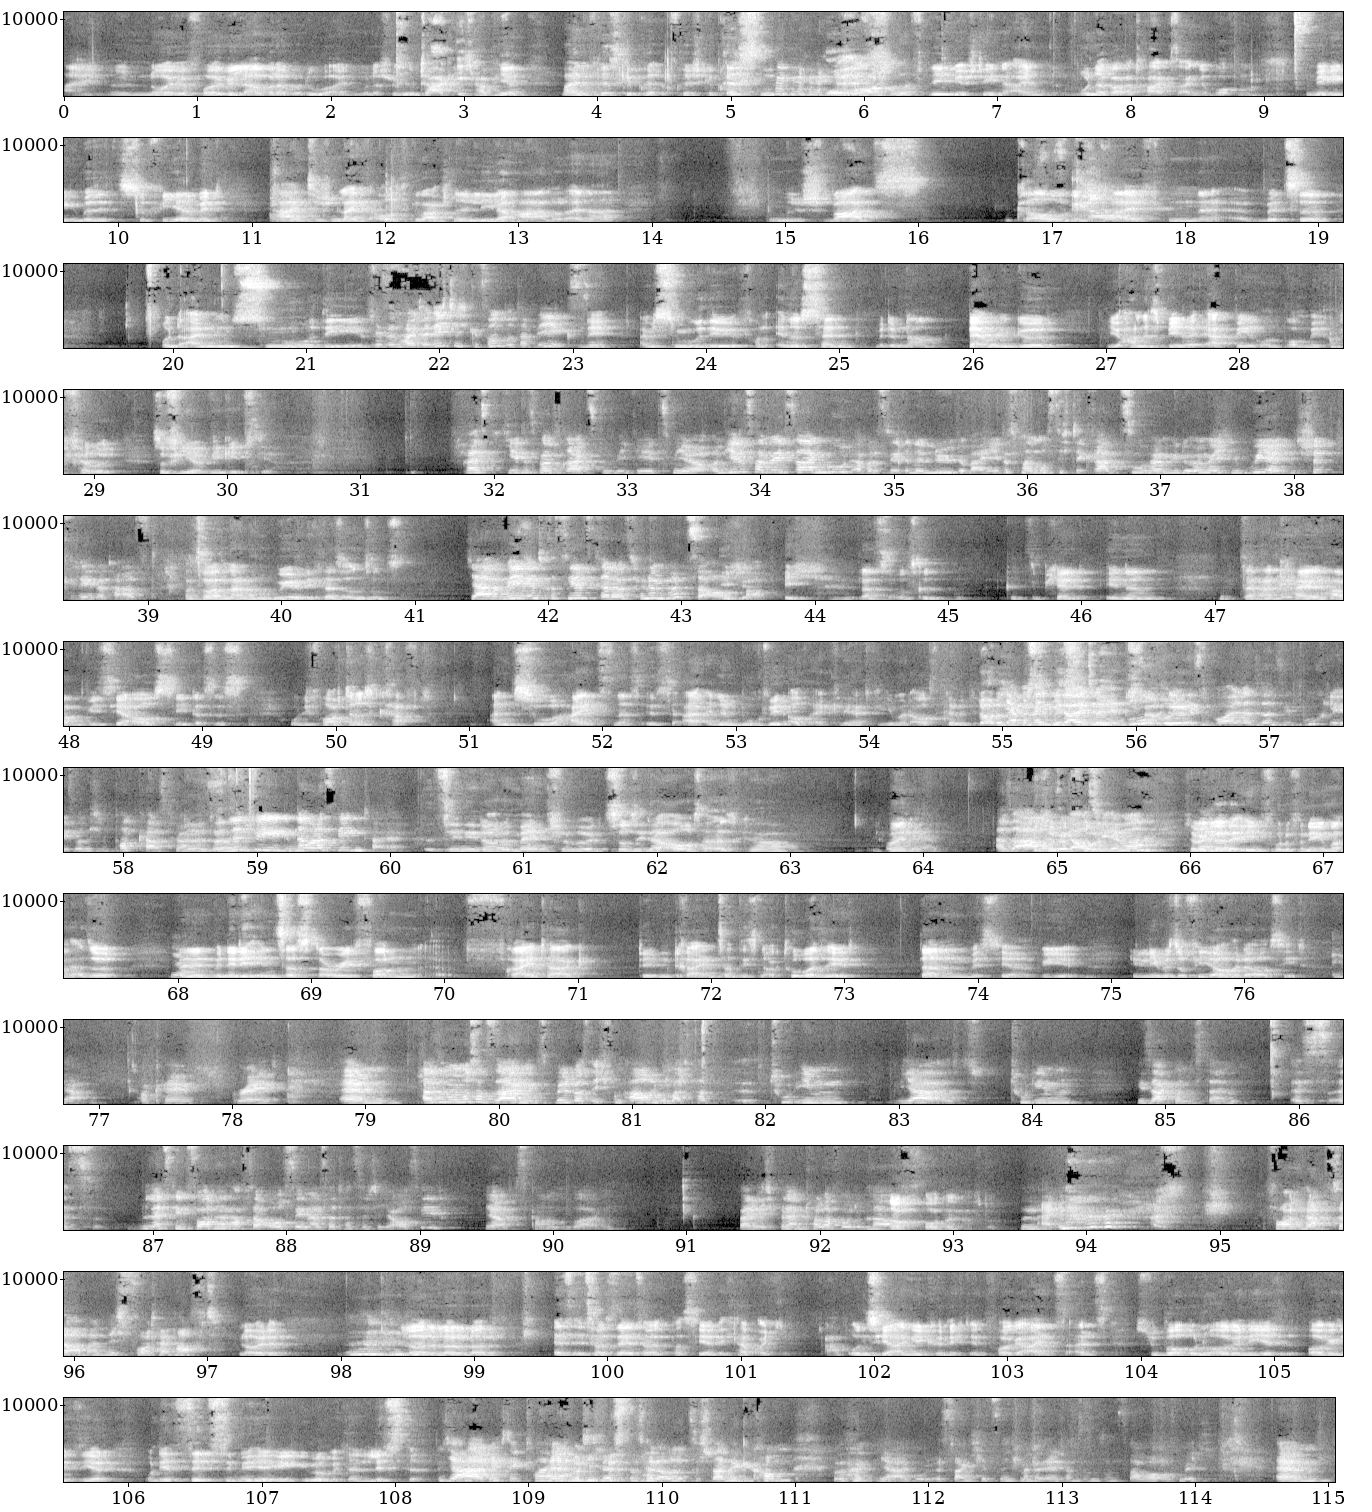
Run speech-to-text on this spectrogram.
Eine neue Folge Labert aber du. Einen wunderschönen guten Tag. Ich habe hier meinen frisch, geprä frisch gepressten Orangensaft neben mir stehen. Ein wunderbarer Tag ist angebrochen. Mir gegenüber sitzt Sophia mit ja, inzwischen leicht ausgewaschenen lila Haaren und einer schwarz-grau gestreiften äh, Mütze und einem Smoothie. Wir sind heute richtig gesund unterwegs. Nee, einem Smoothie von Innocent mit dem Namen Very Good. Johannisbeere, Erdbeere und Brombeere. Verrückt. Sophia, wie geht's dir? Ich weiß, jedes Mal fragst du, wie geht's mir. Und jedes Mal will ich sagen, gut, aber das wäre eine Lüge, weil jedes Mal musste ich dir gerade zuhören, wie du irgendwelchen weirden Shit geredet hast. Was war denn nur weird? Ich lasse unsere. Ja, aber wen interessiert es gerade, was für eine Mütze auf Ich, habe? ich lasse unsere RezipientInnen daran teilhaben, wie es hier aussieht. Das ist, um die Vorstellungskraft anzuheizen. Das ist, äh, in dem Buch wird auch erklärt, wie jemand so Ja, aber wenn die Leute ein Buch verrückt. lesen wollen, dann sollen sie ein Buch lesen und nicht einen Podcast hören. Das das- ist literally genau das Gegenteil. Sehen die Leute, Mensch, verrückt, so sieht er aus, alles klar. Ich meine, Okay. Also Aaron sieht aus wie immer. ich habe Ja. gerade eh ein Foto von dir gemacht. Also, Ja. wenn, ihr, wenn ihr die Insta-Story von äh, Freitag, dem 23. Oktober seht, dann wisst ihr, wie die liebe Sophia heute aussieht. Ja, okay, great. Ähm, also man muss auch sagen, das Bild, was ich von Aaron gemacht habe, es tut ihm, ja, es tut ihm, wie sagt man das denn? Es, es lässt ihn vorteilhafter aussehen, als er tatsächlich aussieht. Ja, das kann man so sagen. Weil ich bin ein toller Fotograf. Noch vorteilhafter. Nein. vorteilhafter, aber nicht vorteilhaft. Leute, Leute, Leute, Leute. Es ist was Seltsames passiert. Ich habe euch, habe uns hier angekündigt in Folge 1 als super unorganisiert organisiert und jetzt sitzt sie mir hier gegenüber mit einer Liste. Ja, richtig toll, aber die Liste ist halt auch nur zustande gekommen. Ja, gut, das sage ich jetzt nicht, meine Eltern sind sonst sauer auf mich. Ähm,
